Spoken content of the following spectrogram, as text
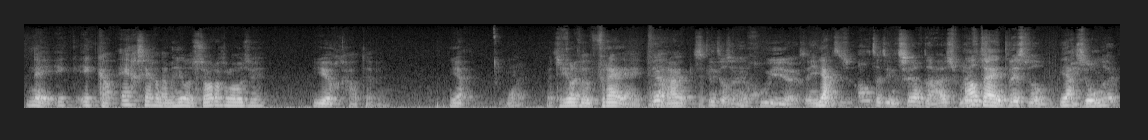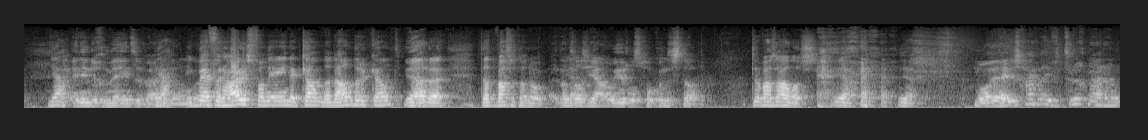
Nee, ik, ik kan echt zeggen dat we een hele zorgeloze jeugd gehad hebben. Ja, Mooi. met heel veel vrijheid en Ja, ruimte. het klinkt als een heel goede jeugd. En je Ja. bent dus altijd in hetzelfde huis gebleven. Altijd. Dat is ook best wel Ja. bijzonder. Ja, En in de gemeente waar je ja. dan... ik ben eh, verhuisd van de ene kant naar de andere kant. Ja. Maar eh, dat was het dan ook. Dat was jouw wereldschokkende stap. Dat was alles. Ja. ja. Mooi. Dus gaan we even terug naar, een,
